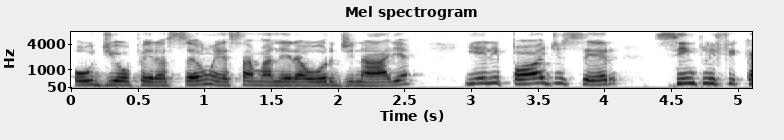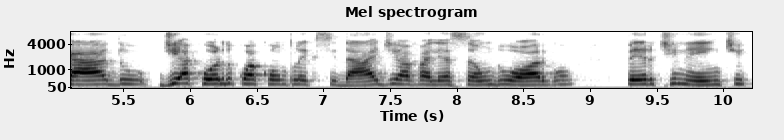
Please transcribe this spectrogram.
ou de operação, essa maneira ordinária, e ele pode ser simplificado de acordo com a complexidade e avaliação do órgão pertinente,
